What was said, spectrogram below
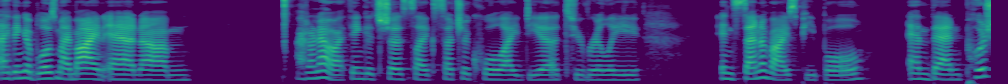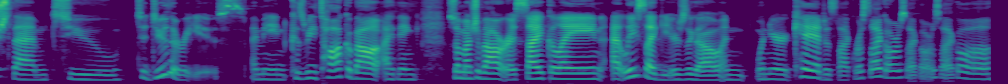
I think it blows my mind. And um I don't know, I think it's just like such a cool idea to really incentivize people and then push them to to do the reuse. I mean because we talk about i think so much about recycling at least like years ago. And when you're a kid it's like recycle recycle recycle.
